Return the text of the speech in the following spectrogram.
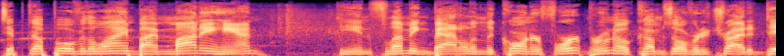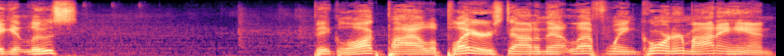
Tipped up over the line by Monahan. He and Fleming battle in the corner for it. Bruno comes over to try to dig it loose. Big log pile of players down in that left wing corner. Monahan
